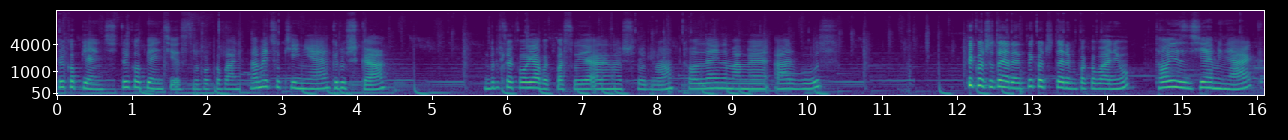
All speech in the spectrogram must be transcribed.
Tylko pięć, tylko pięć jest w opakowaniu. Mamy cukinię, gruszka. Gruszka koło jabłek pasuje, ale no już trudno. Kolejny mamy arbuz. Tylko cztery, tylko cztery w opakowaniu. To jest ziemniak.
